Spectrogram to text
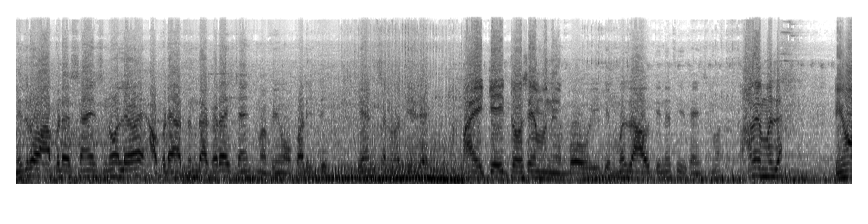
મિત્રો આપણે સાયન્સ ન લેવાય આપણે આ ધંધા કરાય સાયન્સમાં ભીમો પાડી દે. ટેન્શન વધી જાય. ભાઈ કે તો છે મને બહુ કે મજા આવતી નથી સાયન્સમાં આવે મજા. ભીમો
